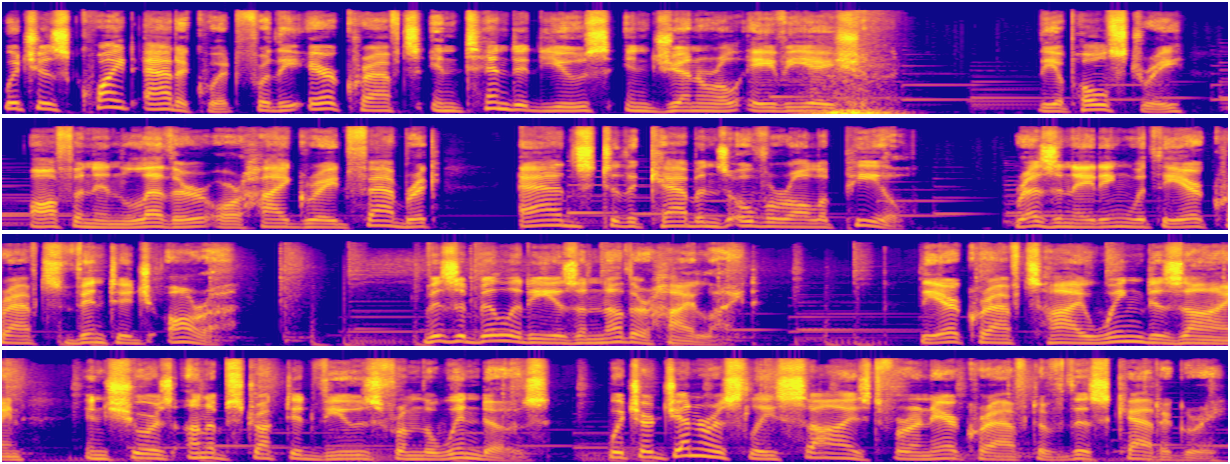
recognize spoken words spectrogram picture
which is quite adequate for the aircraft's intended use in general aviation. The upholstery, often in leather or high-grade fabric, adds to the cabin's overall appeal, resonating with the aircraft's vintage aura. Visibility is another highlight. The aircraft's high wing design ensures unobstructed views from the windows, which are generously sized for an aircraft of this category.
